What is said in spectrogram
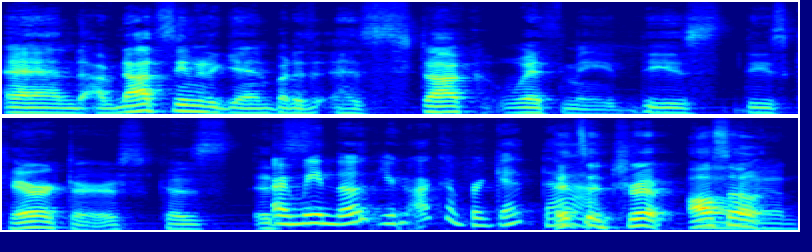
and I've not seen it again but it has stuck with me these these characters because I mean, those, you're not gonna forget that. it's a trip. Also, oh, man.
